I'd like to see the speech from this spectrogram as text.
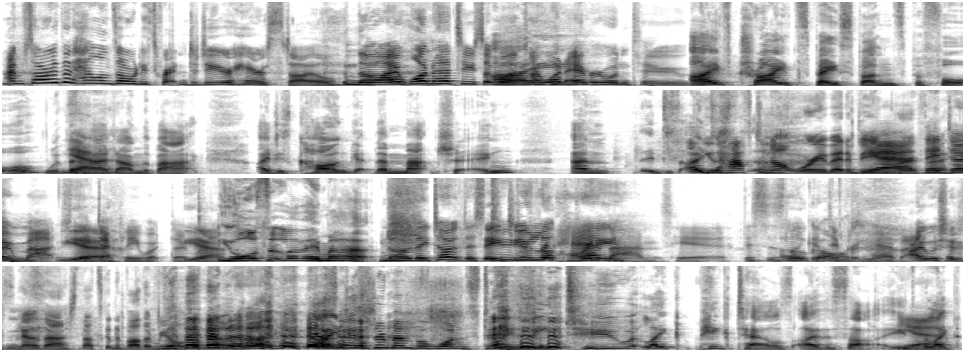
I'm sorry that Helen's already threatened to do your hairstyle. No, I want her to so much. I, want everyone to. I've tried space buns before with the Yeah. hair down the back. I just can't get them matching, and it just I You just, have to not worry about it being yeah, perfect. they don't match. Yeah. They definitely won't- don't Yeah. match. Yours look like they match. No, they don't. There's They two do different look hair pretty- bands here. This is Oh, like God. a different hair band. I wish I didn't know that. That's going to bother me all the time. I just remember once doing the two like pigtails either side, Yeah. but, like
